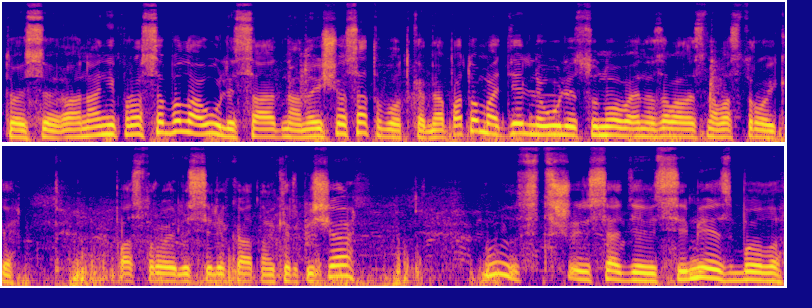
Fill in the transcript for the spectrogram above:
То есть она не просто была улица одна, но еще с отводками. А потом отдельную улицу новая называлась Новостройка. Построили с силикатного кирпича. Ну, 69 семей было.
